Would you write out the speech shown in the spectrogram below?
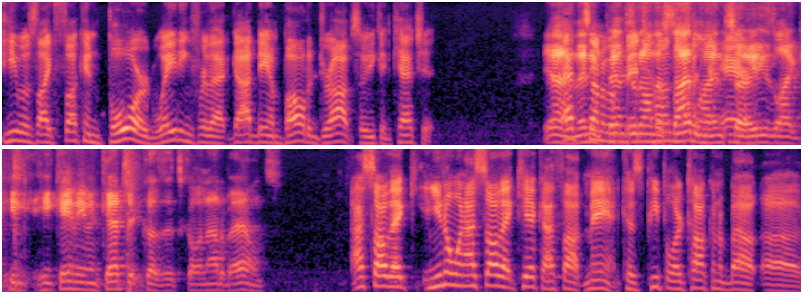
he was like fucking bored waiting for that goddamn ball to drop so he could catch it. Yeah, That and then he pins it on the sideline, so he's like, he, he can't even catch it because it's going out of bounds. I saw that. You know, when I saw that kick, I thought, man, because people are talking about, uh,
